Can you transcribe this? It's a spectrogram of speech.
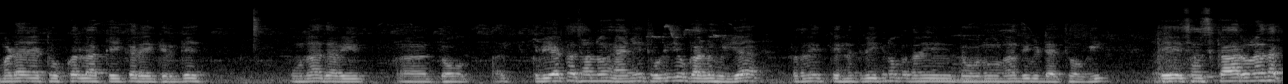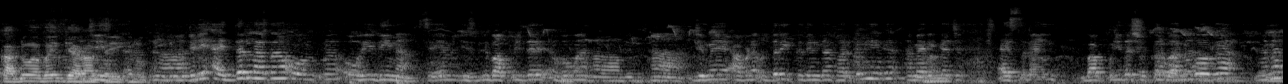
ਮੜਾ ਜਿਹਾ ਠੋਕਰ ਲੱਗ ਕੇ ਹੀ ਘਰੇ ਗਿਰ ਗਏ। ਉਹਨਾਂ ਦਾ ਵੀ ਦੋ ਕਲੀਅਰ ਤਾਂ ਸਾਨੂੰ ਹੈ ਨਹੀਂ ਥੋੜੀ ਜਿਹੀ ਉਹ ਗੱਲ ਹੋਈ ਹੈ। ਪਤਾ ਨਹੀਂ 3 ਤਰੀਕ ਨੂੰ, ਪਤਾ ਨਹੀਂ 2 ਨੂੰ ਉਹਨਾਂ ਦੀ ਵੀ ਡੈਥ ਹੋ ਗਈ। ਤੇ ਸੰਸਕਾਰ ਉਹਨਾਂ ਦਾ ਕੱਲ੍ਹ ਨੂੰ ਆ ਬਾਈ 11 ਜੀ, ਤਰੀਕ ਨੂੰ। ਹਾਂ ਜਿਹੜੀ ਇੱਧਰਲਾ ਤਾਂ ਉਹ- ਉਹੀ ਦਿਨ ਆ ਸੇਮ ਜਿਸ ਦਿਨ ਬਾਪੂ ਜੀ ਦੇ ਉਹ ਆ। ਹਾਂ ਜਿਵੇਂ ਆਪਣੇ ਉਧਰ ਇੱਕ ਦਿਨ ਦਾ ਫ਼ਰਕ ਨਹੀਂ ਹੈਗਾ ਅਮਰੀਕਾ 'ਚ। ਇਸ ਤਰ੍ਹਾਂ ਹੀ ਬਾਪੂ ਜੀ ਦਾ ਸ਼ੁੱਕਰਵਾਰ ਨੂੰ ਹੋਗਾ ਹੈਨਾ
